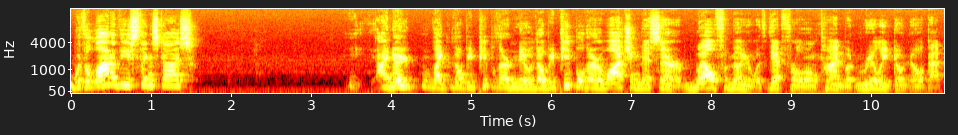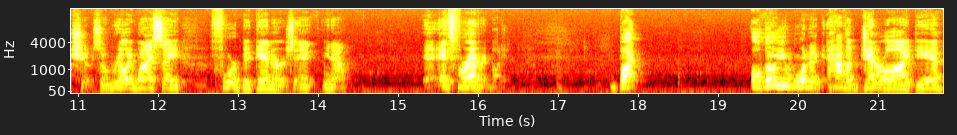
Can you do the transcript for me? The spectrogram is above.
with a lot of these things, guys, I know, like, there'll be people that are new. There'll be people that are watching this that are well familiar with dip for a long time, but really don't know about chew. So, really, when I say for beginners, it, you know, it's for everybody. But although you want to have a general idea,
